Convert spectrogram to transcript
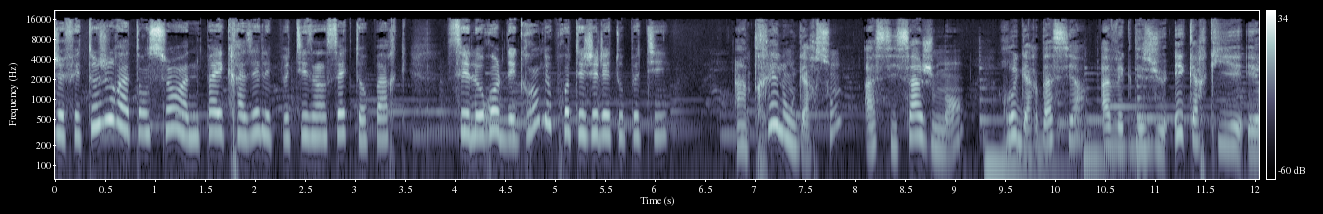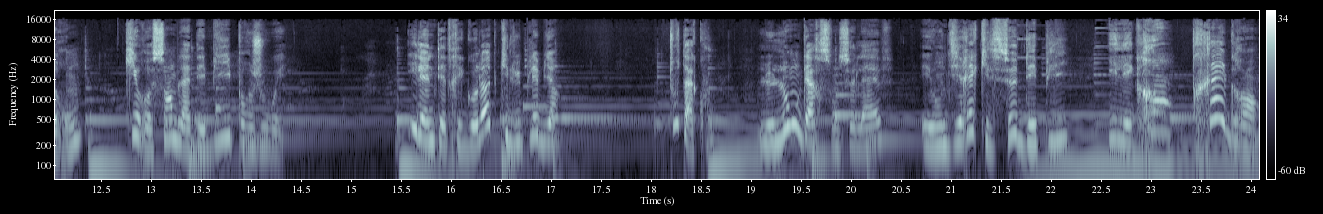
je fais toujours attention à ne pas écraser les petits insectes au parc. C'est le rôle des grands de protéger les tout petits. Un très long garçon, assis sagement, regarde Asia avec des yeux écarquillés et ronds qui ressemblent à des billes pour jouer. Il a une tête rigolote qui lui plaît bien. Tout à coup, le long garçon se lève et on dirait qu'il se déplie. Il est grand, très grand.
